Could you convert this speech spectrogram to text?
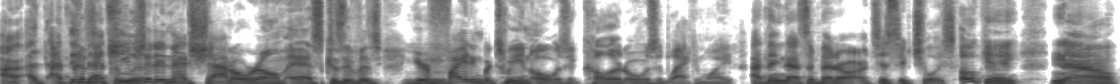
I I, I think because it that's a keeps it in that shadow realm s. Because if it's you're Mhm. fighting between oh, is it colored or was it black and white? I think that's a better artistic choice. Okay. Now,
